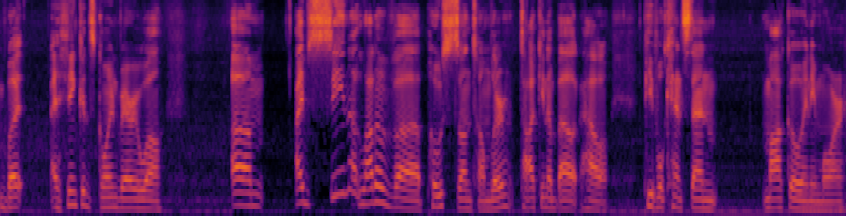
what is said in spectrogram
but I think it's going very well. Um, I've seen a lot of uh, posts on Tumblr talking about how people can't stand Mako anymore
